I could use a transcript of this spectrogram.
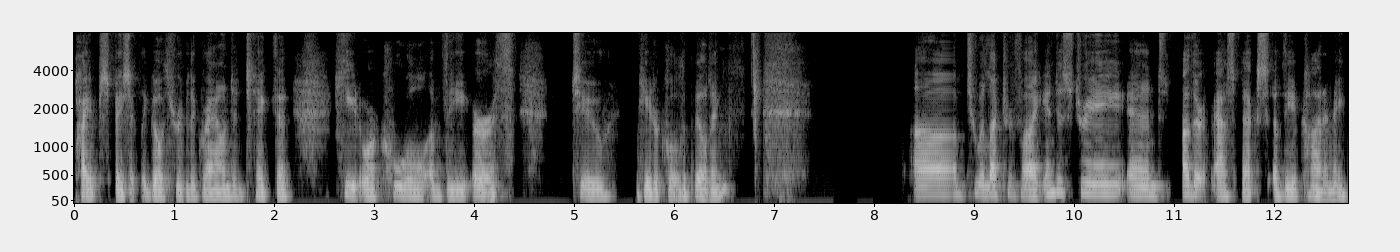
pipes basically go through the ground and take the heat or cool of the earth to heat or cool the building. Uh, to electrify industry and other aspects of the economy,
